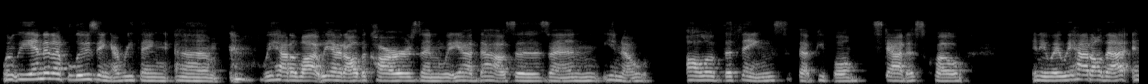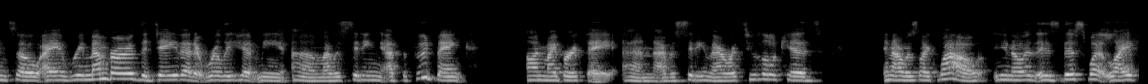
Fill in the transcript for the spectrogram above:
when we ended up losing everything um, we had a lot we had all the cars and we had the houses and you know all of the things that people status quo. Anyway we had all that. And so i remember the day that it really hit me um, i was sitting at the food bank on my birthday and i was sitting there with two little kids and I was like, wow, you know, is this what life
